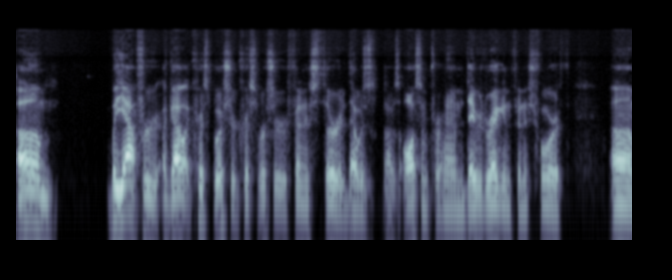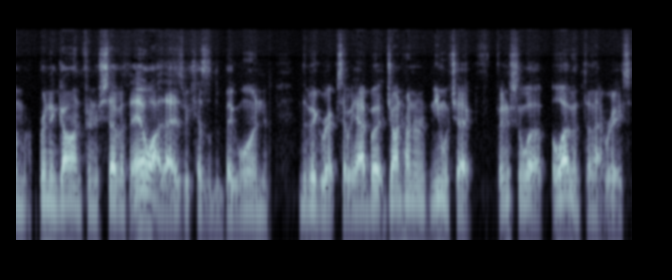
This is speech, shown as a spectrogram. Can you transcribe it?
um, but yeah, for a guy like Chris Buescher, Chris Buescher finished third. That was that was awesome for him. David Ragan finished fourth. Um, Brendan Gaughan finished seventh. And a lot of that is because of the big one, the big wrecks that we had. But John Hunter Nemechek finished eleventh in that race.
